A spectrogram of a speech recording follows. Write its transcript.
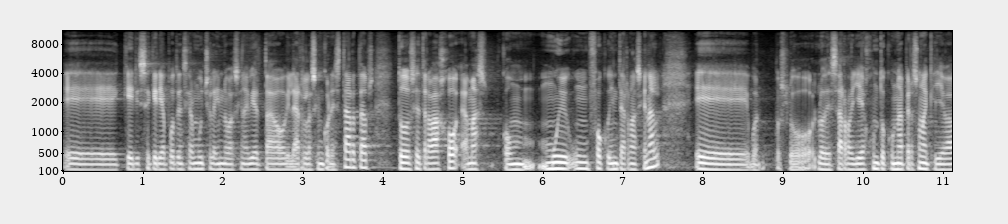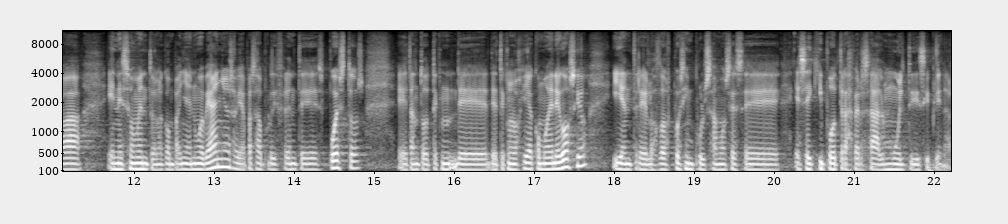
eh, que se quería potenciar mucho la innovación abierta y la relación con startups, todo ese trabajo, además con muy, un foco internacional, bueno, pues lo desarrollé junto con una persona que llevaba en ese momento en la compañía nueve años, había pasado por diferentes puestos, eh, tanto de, tecnología como de negocio, y entre los dos pues impulsamos ese, ese equipo transversal multidisciplinar.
